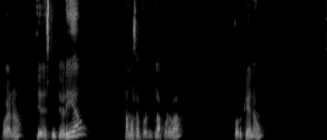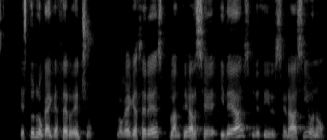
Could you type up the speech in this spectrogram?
Bueno, tienes tu teoría, vamos a poner la prueba. ¿Por qué no? Esto es lo que hay que hacer, de hecho. Lo que hay que hacer es plantearse ideas y decir, ¿será así o no?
